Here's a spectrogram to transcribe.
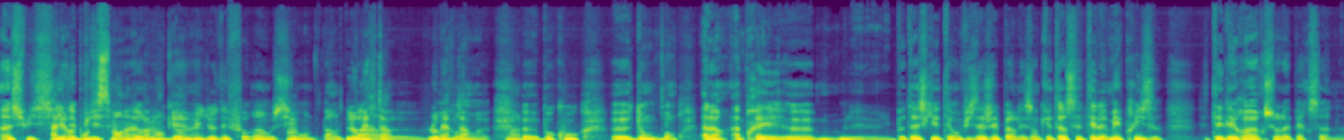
un suicide. Ah, les rebondissements, on en a pas manqué. Dans le milieu des forains aussi, mm. on ne parle pas euh, vraiment, beaucoup. donc bon. Alors après, l'hypothèse qui était envisagée par les enquêteurs, c'était la méprise. C'était l'erreur sur la personne.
